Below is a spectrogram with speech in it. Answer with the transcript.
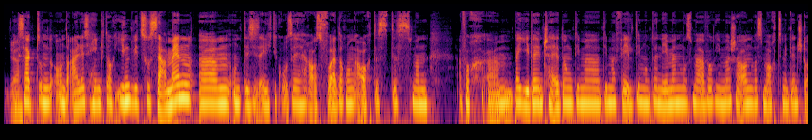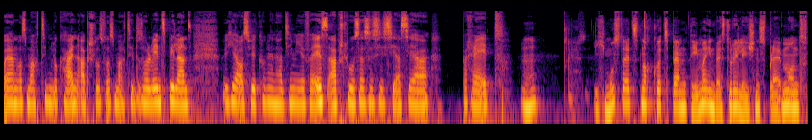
wie ja. gesagt, und, und alles hängt auch irgendwie zusammen. Ähm, und das ist eigentlich die große Herausforderung auch, dass, dass man einfach ähm, bei jeder Entscheidung, die man, die man fällt im Unternehmen, muss man einfach immer schauen, was macht es mit den Steuern, was macht es im lokalen Abschluss, was macht es in der Solvenzbilanz, welche Auswirkungen hat es im IFRS-Abschluss. Also es ist sehr, sehr breit. Mhm. Ich muss da jetzt noch kurz beim Thema Investor Relations bleiben und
